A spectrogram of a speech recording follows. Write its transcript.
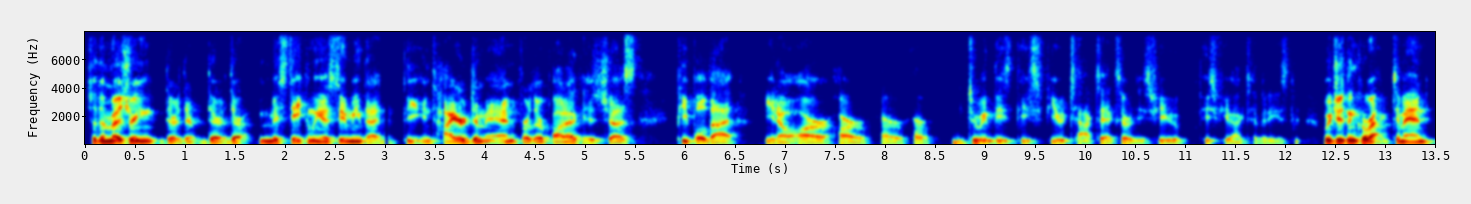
So they're measuring, they're they're they're they're mistakenly assuming that the entire demand for their product is just people that you know are are are are doing these these few tactics or these few these few activities, which is incorrect. Demand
